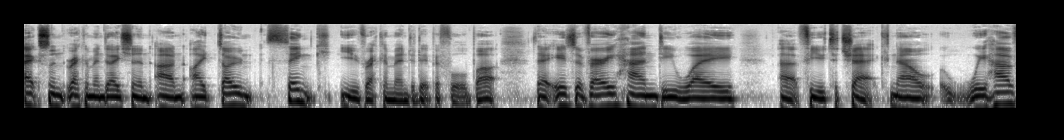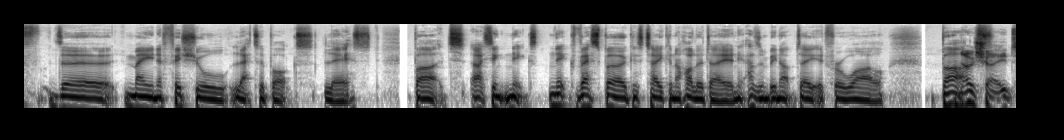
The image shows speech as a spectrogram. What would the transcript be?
excellent recommendation. And I don't think you've recommended it before, but there is a very handy way uh, for you to check. Now, we have the main official Letterboxd list, but I think Nick, Nick Vesberg has taken a holiday and it hasn't been updated for a while. But No shade.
